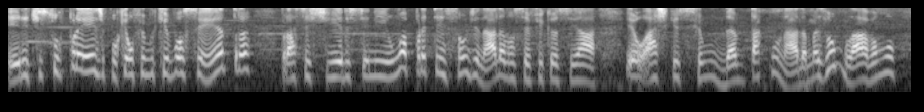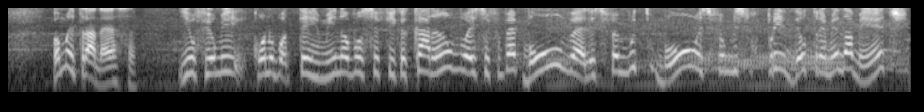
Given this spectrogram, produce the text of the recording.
ele te surpreende, porque é um filme que você entra para assistir ele sem nenhuma pretensão de nada, você fica assim, ah, eu acho que esse filme não deve estar tá com nada, mas vamos lá, vamos, vamos entrar nessa. E o filme, quando termina, você fica, caramba, esse filme é bom, velho, esse filme é muito bom, esse filme me surpreendeu tremendamente.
